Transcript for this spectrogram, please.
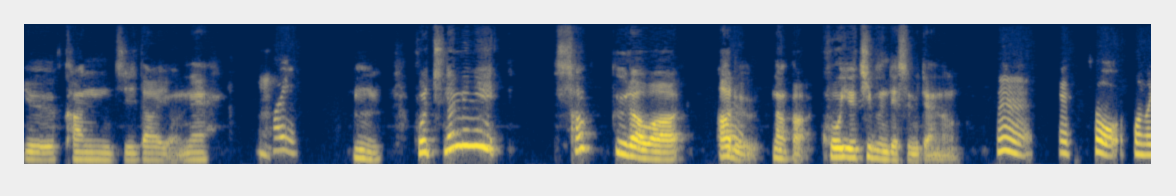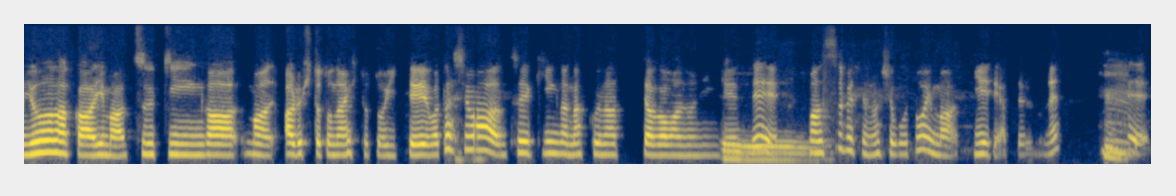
いう感じだよね。はい。うん。これちなみに、さくらはある、なんかこういう気分ですみたいなの。うん。えっと、この世の中、今、通勤が、まあ、ある人とない人といて、私は通勤がなくなった側の人間で、まあ、すべての仕事を今、家でやってるのね。うん。で、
